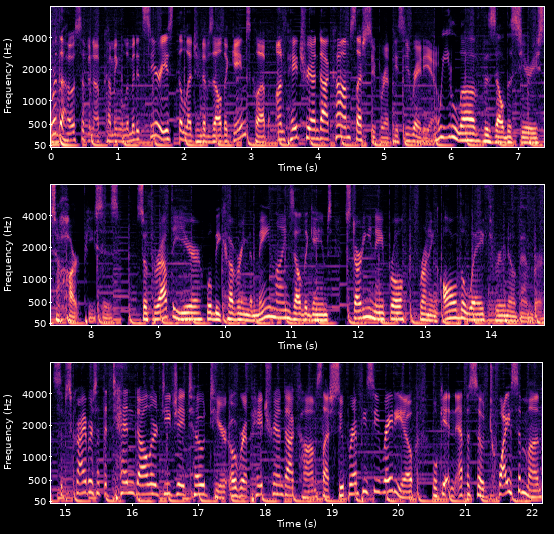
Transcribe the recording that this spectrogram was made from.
We're the hosts of an upcoming limited series, The Legend of Zelda Games Club, on patreon.com slash supernpcradio. We love the Zelda series to heart pieces. So throughout the year, we'll be covering the mainline Zelda games starting in April, running all the way through November. Subscribers at the $10 DJ Toad tier over at patreon.com slash supernpcradio will get an episode twice a month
